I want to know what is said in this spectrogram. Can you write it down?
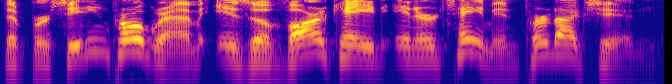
The preceding program is a Varcade Entertainment production.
